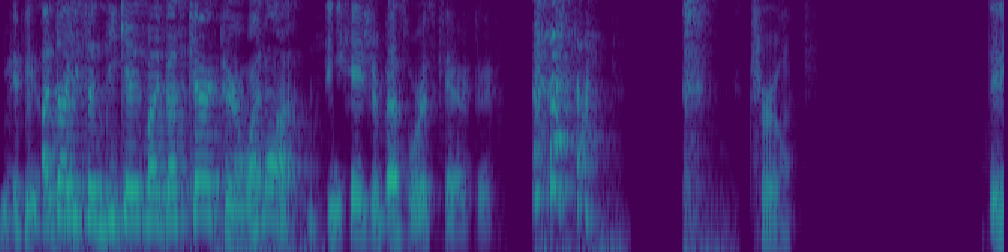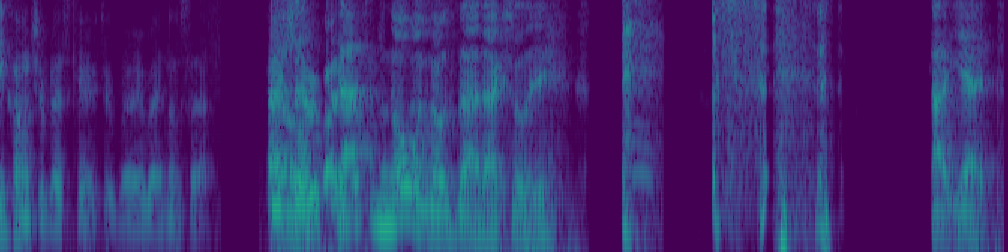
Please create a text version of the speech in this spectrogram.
maybe it's I thought you said DK is my best character. Why not? DK is your best worst character. True. Diddy Kong's your best character, but everybody knows that. Actually, no, everybody that, no one knows that actually. Not yet.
